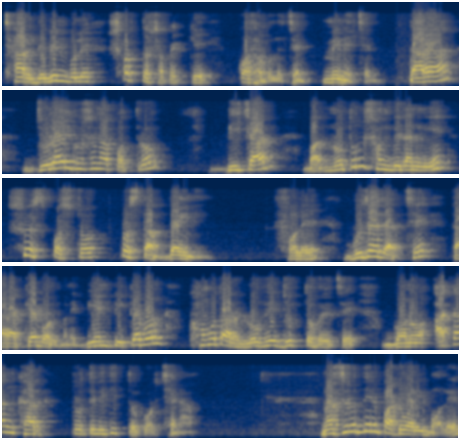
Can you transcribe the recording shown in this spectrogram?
ছাড় দেবেন বলে শর্ত সাপেক্ষে কথা বলেছেন, মেনেছেন। তারা জুলাই ঘোষণাপত্র, বিচার বা নতুন সংবিধান নিয়ে সুস্পষ্ট প্রস্তাব দেয়নি। ফলে বোঝা যাচ্ছে তারা কেবল মানে বিএনপি কেবল ক্ষমতার লোভে যুক্ত হয়েছে, গণ আকাঙ্ক্ষার প্রতিনিধিত্ব করছে না। নাসিরুদ্দিন পাটোয়ারি বলেন,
